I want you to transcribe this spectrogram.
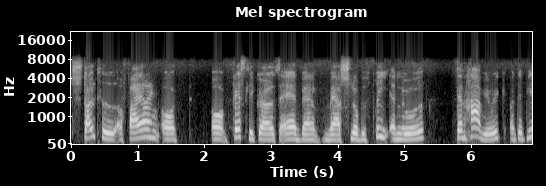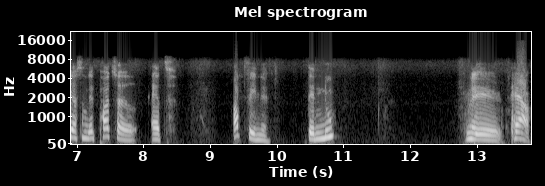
stolthed og fejring og og festliggørelse af at være, være sluppet fri af noget, den har vi jo ikke, og det bliver sådan lidt påtaget at opfinde den nu. Øh, her,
